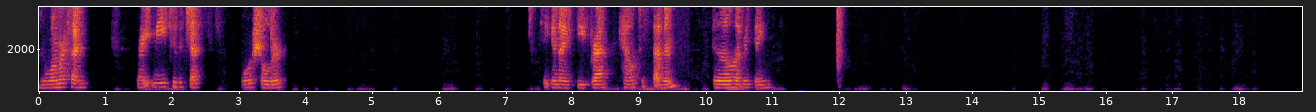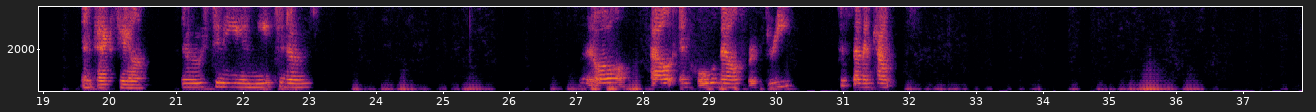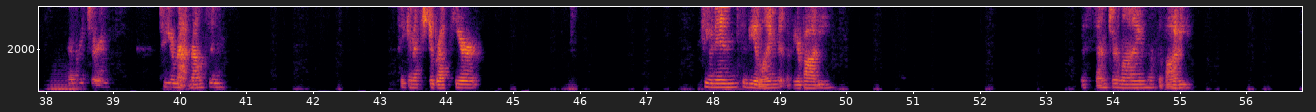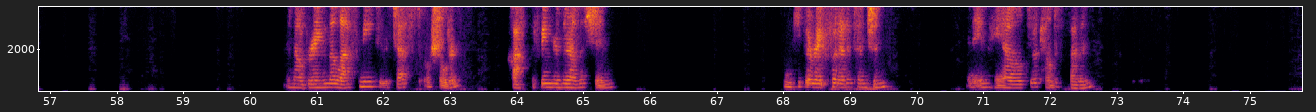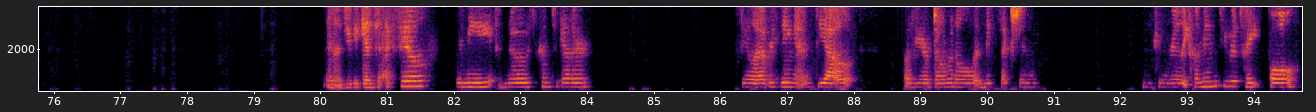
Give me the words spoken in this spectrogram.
And one more time. Right knee to the chest or shoulder. Take a nice deep breath. Count to seven. Fill everything. And exhale, nose to knee and knee to nose. Let it all out and hold now for three to seven counts. And return to your mat mountain. Take an extra breath here. Tune in to the alignment of your body. The center line of the body. And now bring the left knee to the chest or shoulder. Clasp the fingers around the shin. And keep the right foot at attention. And inhale to a count of seven. And as you begin to exhale, the knee and nose come together. Feel everything empty out of your abdominal and midsection. You can really come into a tight ball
